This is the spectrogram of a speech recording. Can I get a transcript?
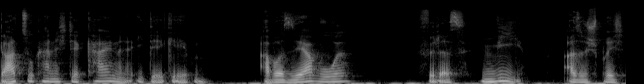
dazu kann ich dir keine Idee geben, aber sehr wohl für das Wie. Also sprich,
